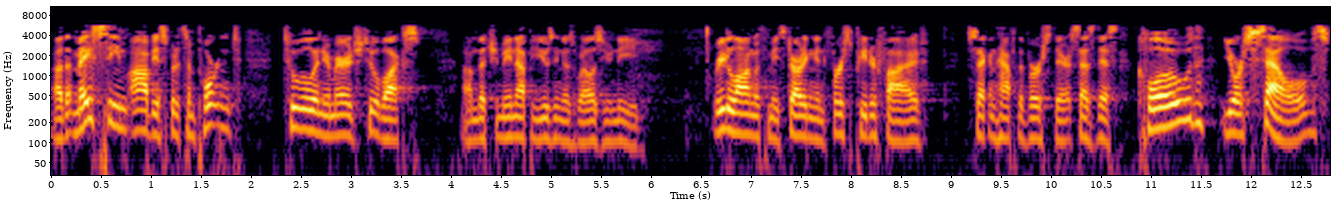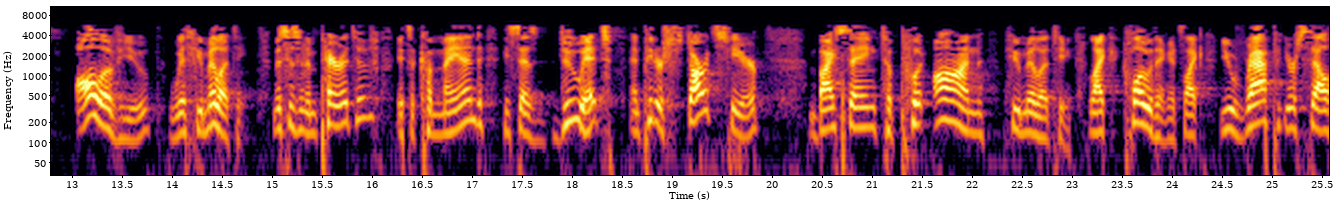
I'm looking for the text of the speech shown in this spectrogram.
uh, that may seem obvious, but it's an important tool in your marriage toolbox um, that you may not be using as well as you need. Read along with me, starting in 1 Peter 5, second half of the verse there. It says this Clothe yourselves, all of you, with humility. This is an imperative, it's a command. He says, Do it. And Peter starts here by saying to put on humility, like clothing. It's like you wrap yourself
